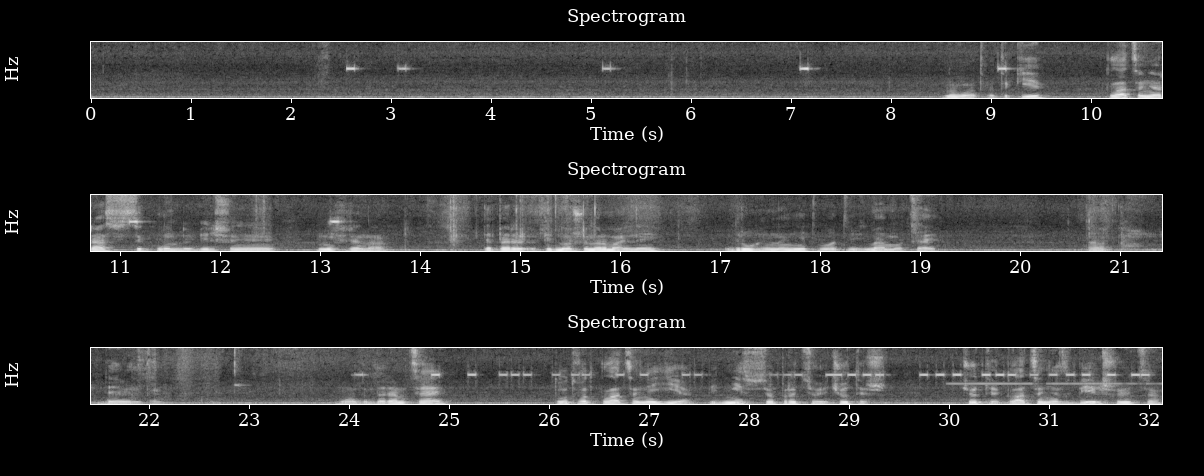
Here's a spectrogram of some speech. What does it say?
Ну от, от такі клацання раз в секунду, більше ні, ніхрена. Тепер підношу нормальний другий наніт. От, візьмемо цей. Так, де? От, беремо цей. Тут от клацання є. Підніс, все працює. Чути ж. Чути, клацання збільшується.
